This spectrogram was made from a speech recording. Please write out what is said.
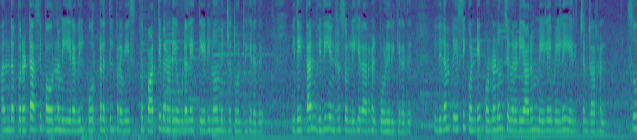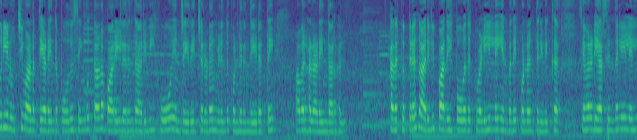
அந்த புரட்டாசி பௌர்ணமி இரவில் போர்க்களத்தில் பிரவேசித்து பார்த்திபனுடைய உடலை தேடினோம் என்று தோன்றுகிறது. இதைத்தான் விதி என்று சொல்லுகிறார்கள் போலிருக்கிறது. இவ்விதம் பேசிக்கொண்டே பொன்னனும் சிவனடியாரும் மேலே மேலே ஏறிச் சென்றார்கள். சூரியன் உச்சி வானத்தை அடைந்த போது செங்குத்தான பாறையிலிருந்து அருவி ஹோ என்ற இறைச்சலுடன் விழுந்து கொண்டிருந்த இடத்தை அவர்கள் அடைந்தார்கள். அதற்கு பிறகு அருவிப்பாதையில் போவதற்கு வழியில்லை என்பதை பொன்னன் தெரிவிக்க சிவனடியார் சிந்தனையில்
